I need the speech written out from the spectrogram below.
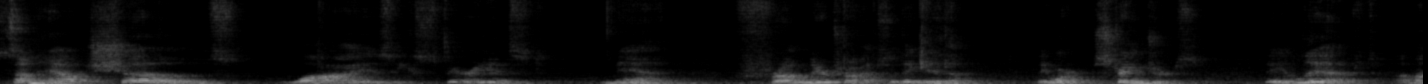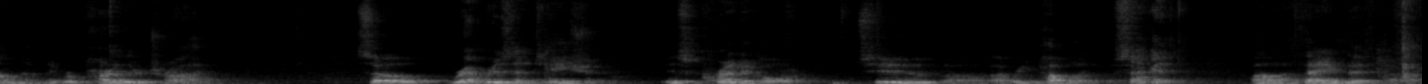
somehow chose wise, experienced men from their tribe. So they knew them. They weren't strangers. They lived among them. They were part of their tribe. So representation is critical to uh, a republic. The second uh, thing that uh,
